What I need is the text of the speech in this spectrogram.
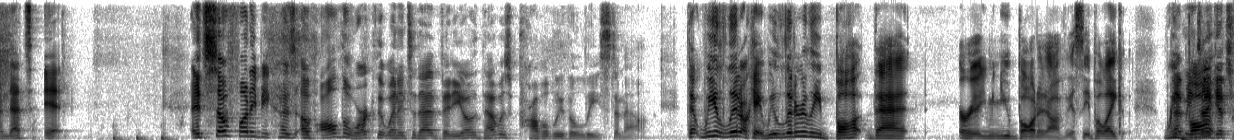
and that's it. It's so funny because of all the work that went into that video, that was probably the least amount. That we lit okay, we literally bought that or I mean you bought it obviously, but like we that means bought I get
